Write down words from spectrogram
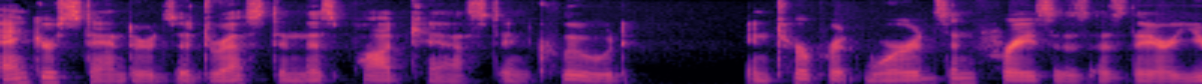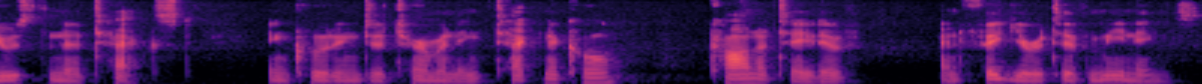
Anchor standards addressed in this podcast include interpret words and phrases as they are used in a text, including determining technical, connotative, and figurative meanings,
